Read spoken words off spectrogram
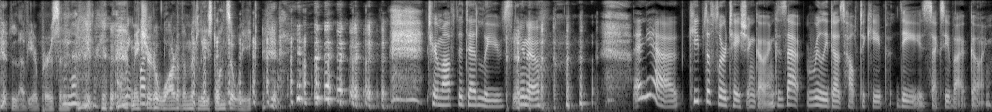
Love your person. Love I mean, Make sure to water them at least once a week. trim off the dead leaves, you know. And yeah, keep the flirtation going because that really does help to keep the sexy vibe going.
